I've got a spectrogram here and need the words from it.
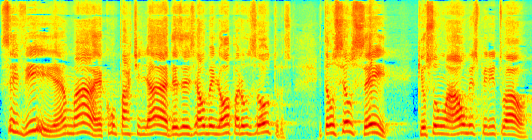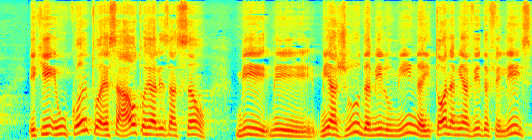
servir, é amar, é compartilhar, é desejar o melhor para os outros. Então, se eu sei que eu sou uma alma espiritual e que o quanto essa autorrealização me, me, me ajuda, me ilumina e torna a minha vida feliz,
